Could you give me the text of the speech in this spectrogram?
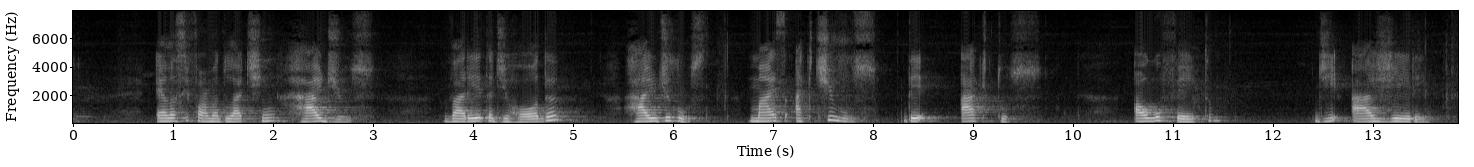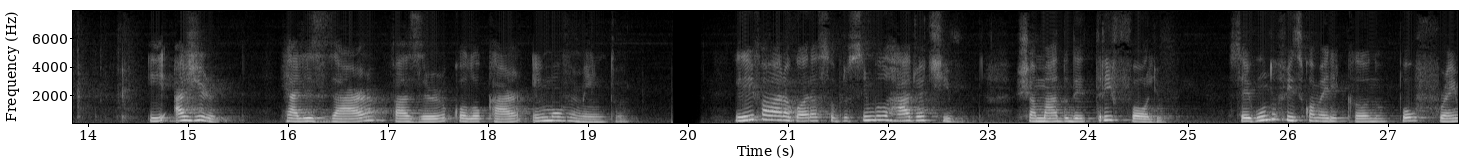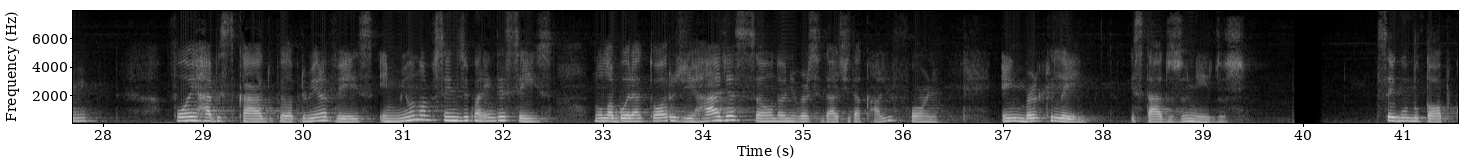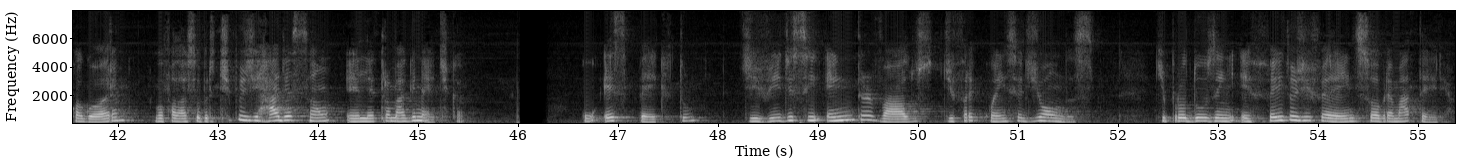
Ela se forma do latim radius, vareta de roda, raio de luz, mais activus, de actus, algo feito, de agere e agir, realizar, fazer, colocar em movimento. Irei falar agora sobre o símbolo radioativo, chamado de trifólio. Segundo o físico americano Paul Frame, foi rabiscado pela primeira vez em 1946 no laboratório de radiação da Universidade da Califórnia, em Berkeley, Estados Unidos. Segundo tópico agora, vou falar sobre tipos de radiação eletromagnética. O espectro divide-se em intervalos de frequência de ondas, que produzem efeitos diferentes sobre a matéria.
